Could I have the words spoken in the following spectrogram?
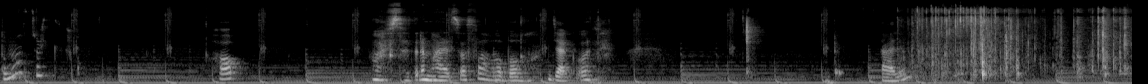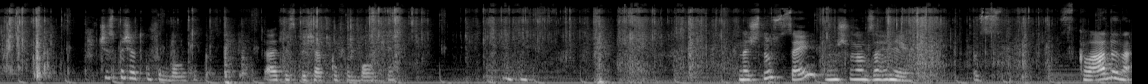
Тому цю штучку. Хоп. Ой, все тримається, слава Богу. Дякувати. Далі. Чи спочатку футболки? Давайте спочатку футболки. Начну з цієї, тому що вона взагалі ось складена.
